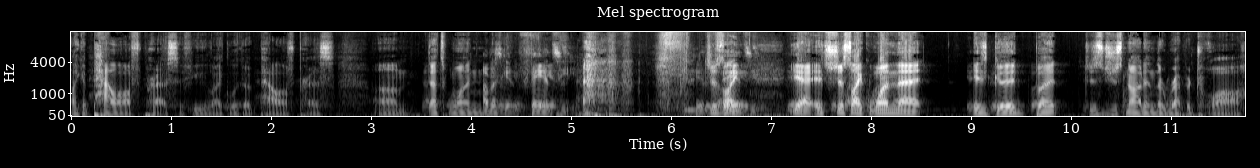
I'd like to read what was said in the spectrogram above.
like a Palloff press. If you like look up Palloff press, um, that's one I'm just getting fancy. Just fancy. like yeah, it's just like one that is good, but is just not in the repertoire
